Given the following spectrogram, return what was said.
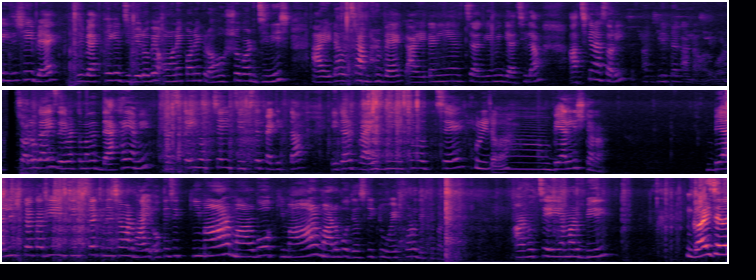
এই যে সেই ব্যাগ যে ব্যাগ থেকে যে বেরোবে অনেক অনেক রহস্যকর জিনিস আর এটা হচ্ছে আমার ব্যাগ আর এটা নিয়ে হচ্ছে আজকে আমি গেছিলাম। আজকে না সরি ক্লিপটা কাটা চলো গাইজ এবার তোমাদের দেখাই আমি। ফার্স্টেই হচ্ছে এই চিপসের প্যাকেটটা। এটার প্রাইস নিয়েছে হচ্ছে কুড়ি টাকা। বিয়াল্লিশ টাকা। বিয়াল্লিশ টাকা দিয়ে এই চিপসটা কিনেছে আমার ভাই। ওকে যে কিমার মারবো কিমার মারবো জাস্ট একটু ওয়েট করো দেখতে পারবে। আর হচ্ছে এই আমার বিল গাড়ি ছেড়ে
